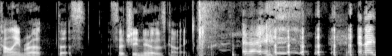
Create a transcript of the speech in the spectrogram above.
Colleen wrote this, so she knew it was coming. And I and I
